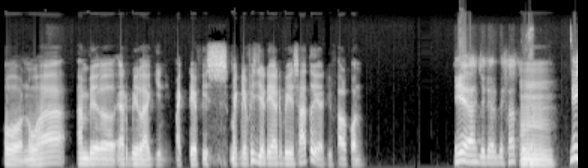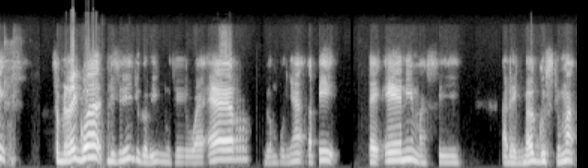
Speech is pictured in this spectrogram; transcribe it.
Oh, Nuha ambil RB lagi nih, Mike Davis. Mike Davis jadi RB 1 ya di Falcon. Iya, jadi RB1. Hmm. Nih, sebenarnya gue di sini juga bingung sih. WR belum punya, tapi TE nih masih ada yang bagus. Cuma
